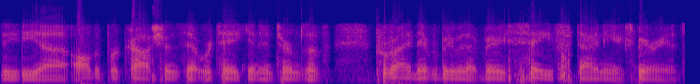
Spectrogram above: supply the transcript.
the uh, all the precautions that were taken in terms of providing everybody with that very safe dining experience.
